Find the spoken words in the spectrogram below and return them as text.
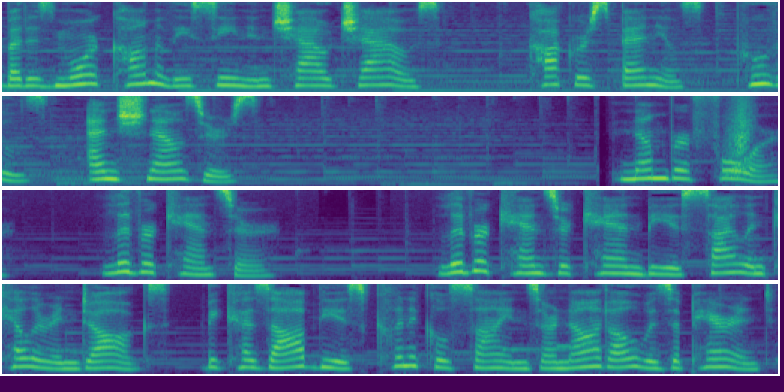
but is more commonly seen in chow chows, cocker spaniels, poodles, and schnauzers. Number 4. Liver cancer. Liver cancer can be a silent killer in dogs because obvious clinical signs are not always apparent.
